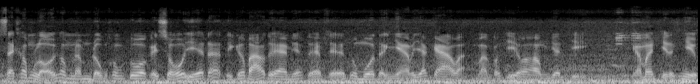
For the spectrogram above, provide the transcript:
sẽ không lỗi không đâm đụng không tua cái số gì hết á thì cứ báo tụi em nhé. Tụi em sẽ thu mua tận nhà với giá cao ạ. À, và có chi hoa hồng cho anh chị. Cảm ơn chị rất nhiều.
